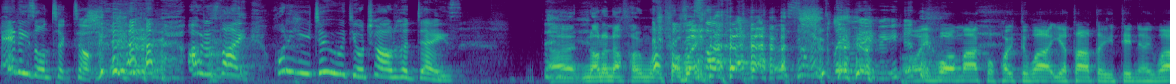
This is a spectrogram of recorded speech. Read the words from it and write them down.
and he's on TikTok. I was like, what do you do with your childhood days? Uh, not enough homework, probably. o e hoa mā ko pau te wā i a tātou i tēnei wā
